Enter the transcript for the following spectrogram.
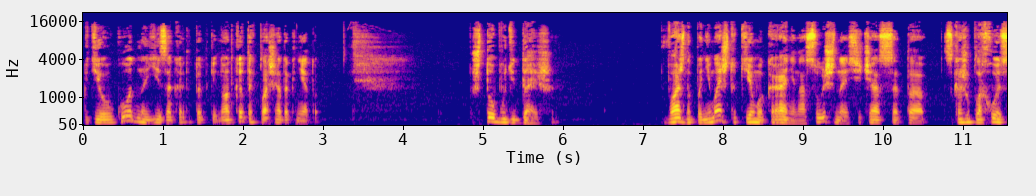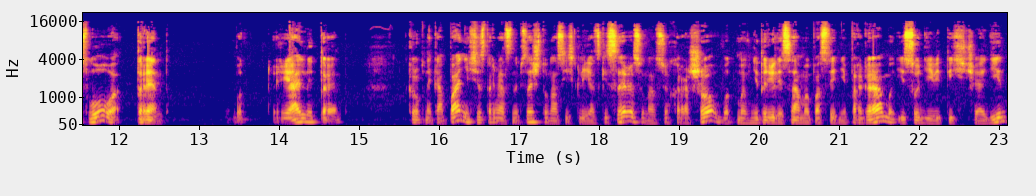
где угодно есть закрытые топики, но открытых площадок нету. Что будет дальше? Важно понимать, что тема крайне насущная. Сейчас это, скажу плохое слово, тренд. Вот реальный тренд. Крупные компании все стремятся написать, что у нас есть клиентский сервис, у нас все хорошо. Вот мы внедрили самые последние программы ISO 9001.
